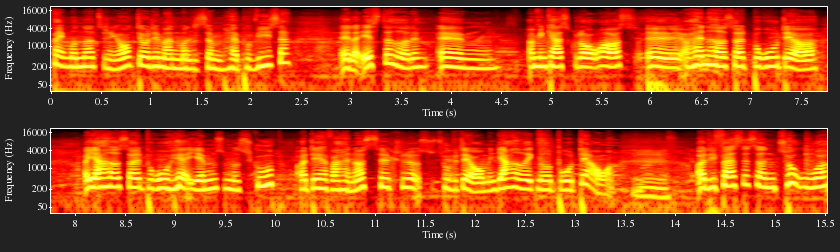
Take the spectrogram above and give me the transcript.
tre måneder til New York. Det var det, man må ligesom have på visa, eller Esther hedder det. Øhm, og min kæreste skulle over også, øh, og han havde så et bureau derovre. Og jeg havde så et bureau herhjemme, som hed Scoop, og det var han også tilknyttet, så tog vi derover, men jeg havde ikke noget bureau derovre. Mm. Og de første sådan to uger,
